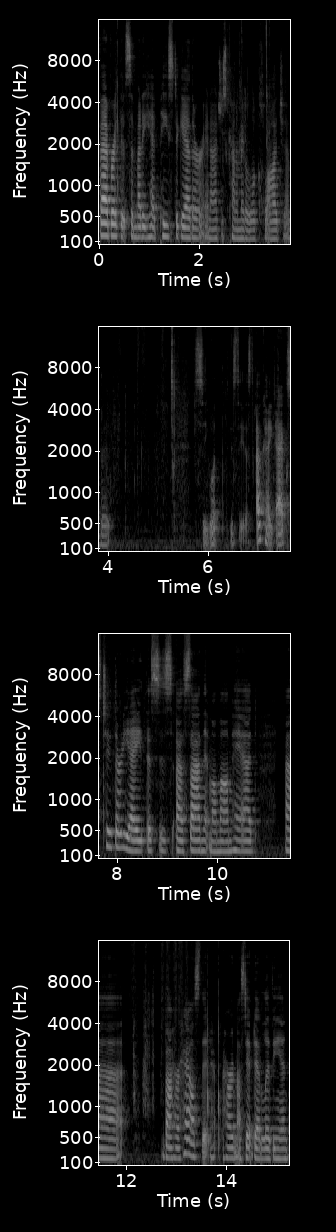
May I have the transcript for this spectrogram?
fabric that somebody had pieced together and I just kind of made a little collage of it. Let's see, what this? Is. Okay, Acts 238. This is a sign that my mom had uh, by her house that her and my stepdad live in.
